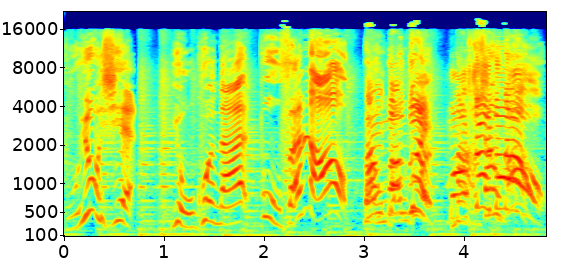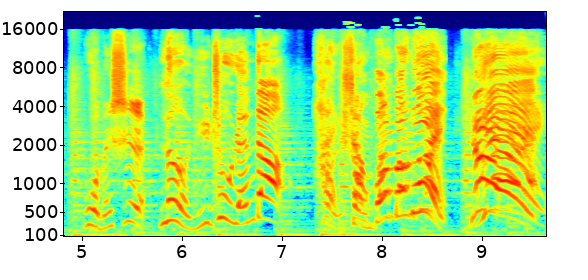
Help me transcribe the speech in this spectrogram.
不用谢，有困难不烦恼，帮帮队马上到。我们是乐于助人的海上帮帮队，耶！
